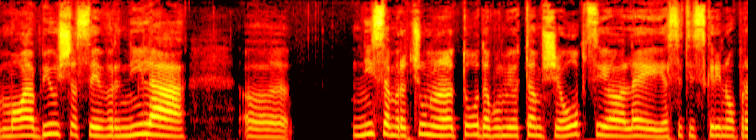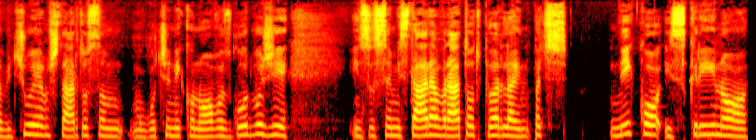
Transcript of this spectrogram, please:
moja bivša se je vrnila, uh, nisem računala na to, da bom imel tam še opcijo, lej, jaz se ti iskreno upravičujem, štartil sem mogoče neko novo zgodbo že in so se mi stara vrata odprla in pač neko iskreno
